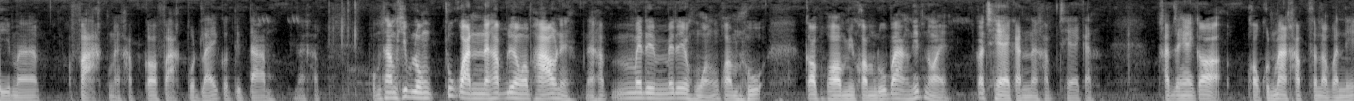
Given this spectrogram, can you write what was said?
ดีๆมา ฝากนะครับ ก็ฝากกดไลค์กดติดตามนะครับ ผมทำคลิปลงทุกวันนะครับ เรื่องมะพร้าวเนี่ยนะครับ ไม่ได้ไม่ได้หวงความรู้ ก็พอมีความรู้บ้างนิดหน่อย ก็แชร์กันนะครับ แชร์กัน ครับยังไงก็ขอบคุณมากครับสำหรับวันนี้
